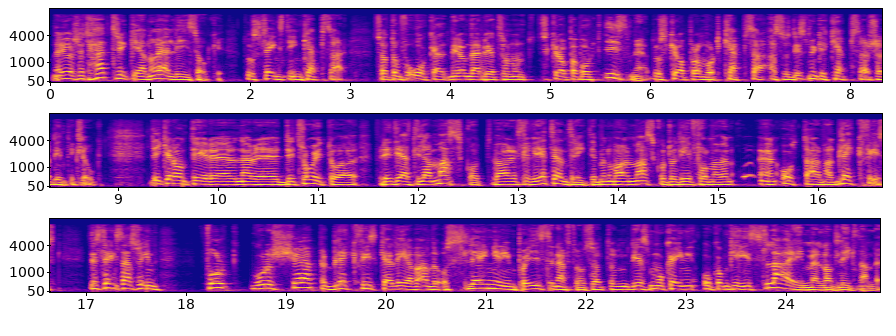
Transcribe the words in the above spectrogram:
när det görs ett hattrick i NHL i ishockey, då slängs det in kepsar. Så att de får åka med de där du vet som de skrapar bort is med, då skrapar de bort kepsar. Alltså det är så mycket kepsar så det är inte klokt. Likadant är det när eh, Detroit då, för det är deras lilla maskot, varför vet jag inte riktigt, men de har en maskot och det är i form av en, en åttaarmad bläckfisk. Det slängs alltså in Folk går och köper bläckfiskar levande och slänger in på isen efteråt så att de, det är som att åka, in, åka omkring i slime eller något liknande.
